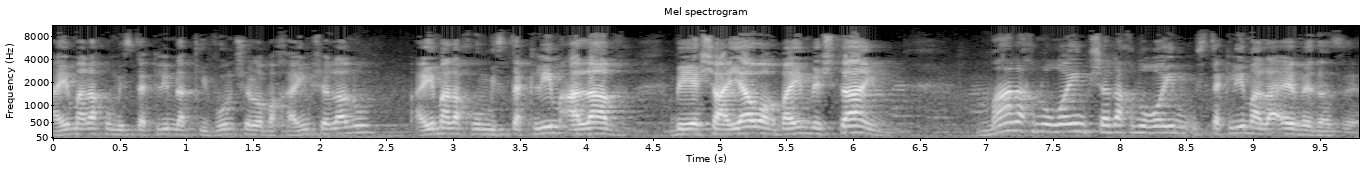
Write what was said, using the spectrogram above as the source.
האם אנחנו מסתכלים לכיוון שלו בחיים שלנו? האם אנחנו מסתכלים עליו בישעיהו 42? מה אנחנו רואים כשאנחנו רואים, מסתכלים על העבד הזה?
